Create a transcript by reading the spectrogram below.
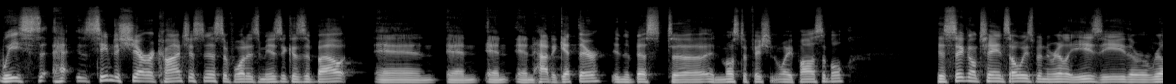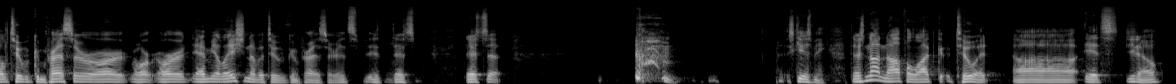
we s- ha- seem to share a consciousness of what his music is about and and and and how to get there in the best uh, and most efficient way possible. His signal chain's always been really easy, either a real tube compressor or or, or emulation of a tube compressor. It's it, there's there's a excuse me. There's not an awful lot to it. Uh, it's you know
